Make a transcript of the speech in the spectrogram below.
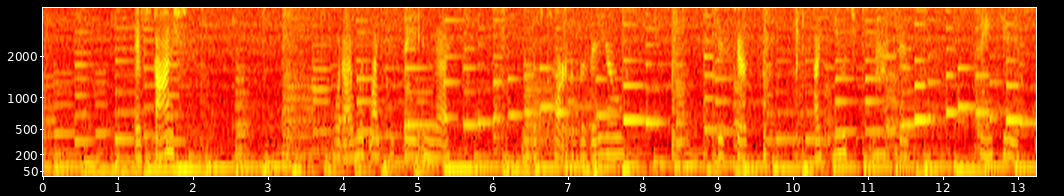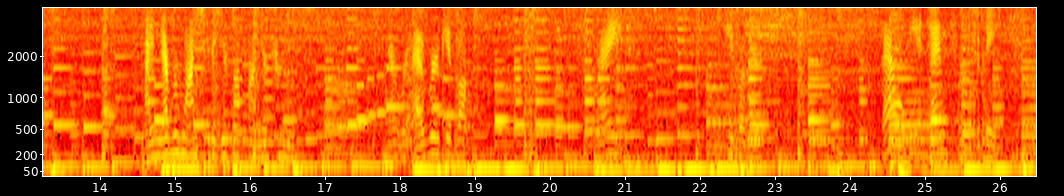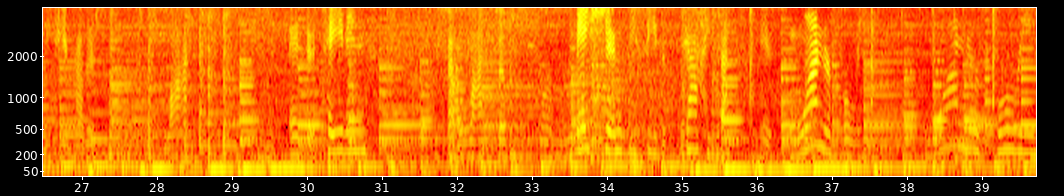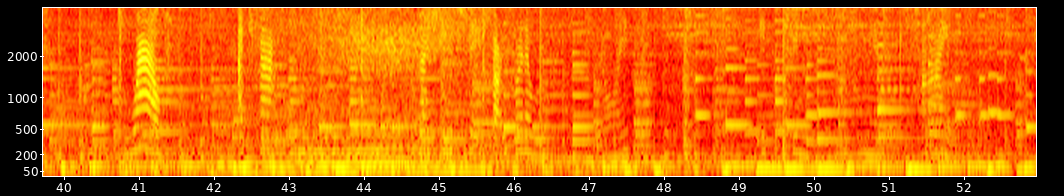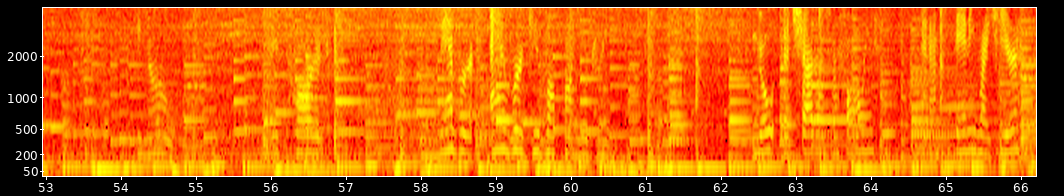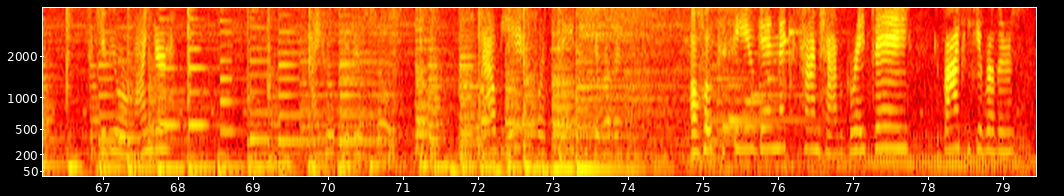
Astonishing. What I would like to say in this in this part of the video is just a huge, massive thank you. I never want you to give up on your dreams. Never ever give up. Right? Okay, brothers. That will be an end for today, BK Brothers. This was lots entertaining. We saw lots of information. We see the sky. That is wonderfully, wonderfully, hard. So never ever give up on your dreams. Note that shadows are falling and I'm standing right here to give you a reminder. I hope you do so. So that'll be it for today, PK Brothers. I'll hope to see you again next time. Have a great day. Goodbye, PK Brothers.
